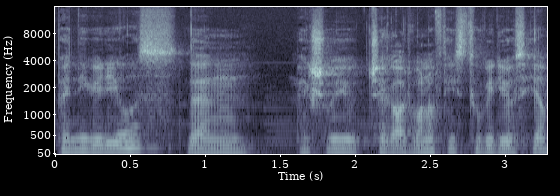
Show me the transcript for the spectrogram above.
painting videos? Then make sure you check out one of these two videos here.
